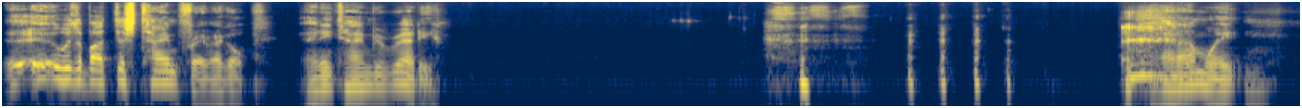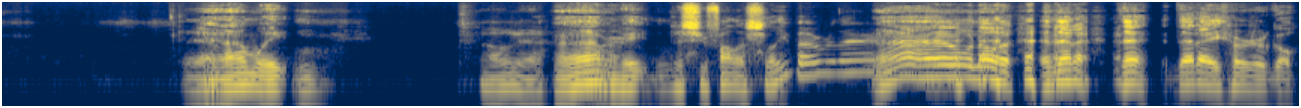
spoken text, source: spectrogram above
It, it was about this time frame. I go, anytime you're ready. and I'm waiting. And I'm waiting. Oh yeah. I'm Or waiting. Did she fall asleep over there? I don't know. And then I, that, then I heard her go,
